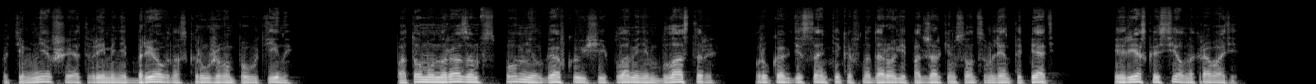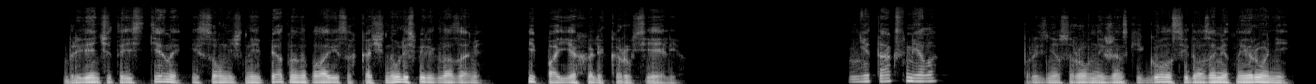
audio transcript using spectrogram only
потемневший от времени бревна с кружевом паутины. Потом он разом вспомнил гавкающие пламенем бластеры в руках десантников на дороге под жарким солнцем ленты 5 и резко сел на кровати. Бревенчатые стены и солнечные пятна на половицах качнулись перед глазами и поехали каруселью. «Не так смело», — произнес ровный женский голос с едва заметной иронией.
